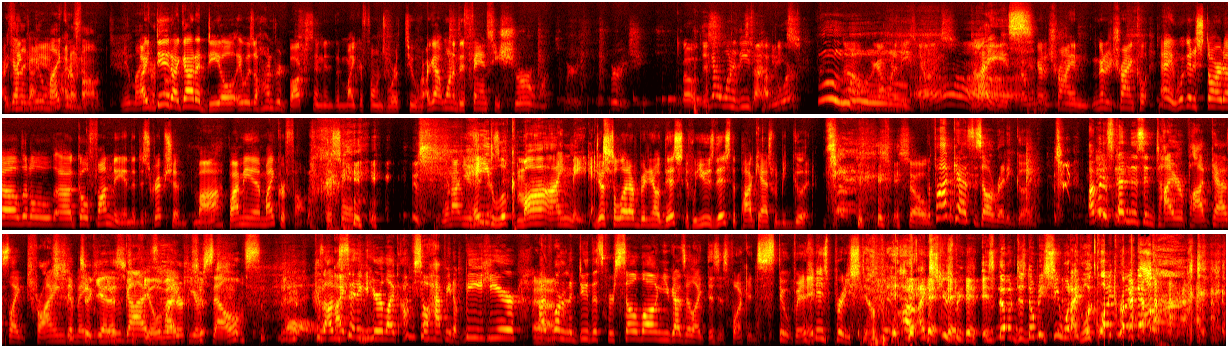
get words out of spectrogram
I got a new. I don't microphone. I did. I got a deal. It was a hundred bucks, and the microphone's worth two. I got one of the fancy Shure ones. Where is it? Where is she? Oh, this. I got one of these not puppies. newer? No, I got one of these guys. Oh. Nice. So we're gonna try and we're gonna try and. Hey, we're gonna start a little uh, GoFundMe in the description. Ma, buy me a microphone. This'll. we're not using Hey, this. look, Ma, I made it. Just to let everybody know, this if we use this, the podcast would be good. so The podcast is already good. I'm gonna spend this entire podcast like trying to make get you us to guys feel like better. yourselves. Oh. Because I'm sitting here like I'm so happy to be here. Yeah. I've wanted to do this for so long. You guys are like, this is fucking stupid. it is pretty stupid. Oh, excuse me. Is no? Does nobody see what I look like right now?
